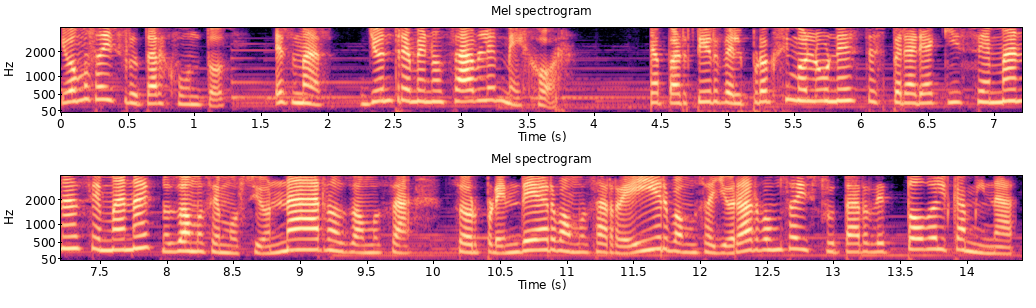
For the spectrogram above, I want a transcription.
y vamos a disfrutar juntos. Es más, yo entre menos hable, mejor. A partir del próximo lunes te esperaré aquí semana a semana. Nos vamos a emocionar, nos vamos a sorprender, vamos a reír, vamos a llorar, vamos a disfrutar de todo el caminar.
